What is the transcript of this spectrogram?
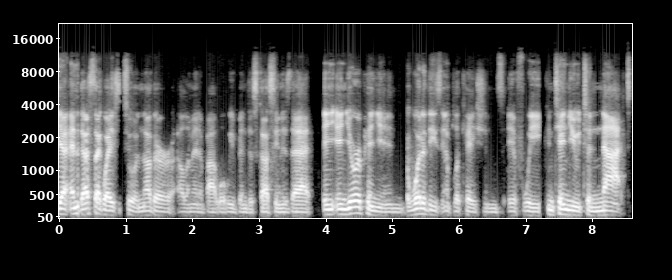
Yeah. And that segues to another element about what we've been discussing is that, in, in your opinion, what are these implications if we continue to not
